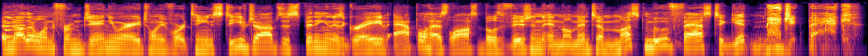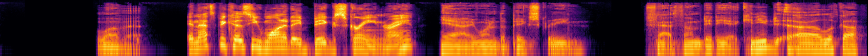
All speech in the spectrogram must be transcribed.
another one from January 2014. Steve Jobs is spinning in his grave. Apple has lost both vision and momentum. Must move fast to get magic back. Love it. And that's because he wanted a big screen, right? Yeah, he wanted the big screen. Fat thumbed idiot. Can you uh, look up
